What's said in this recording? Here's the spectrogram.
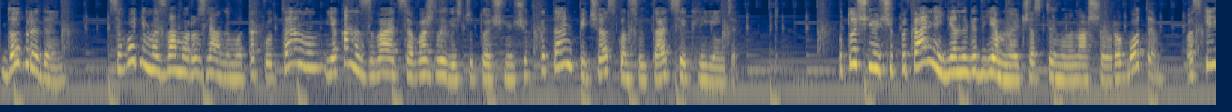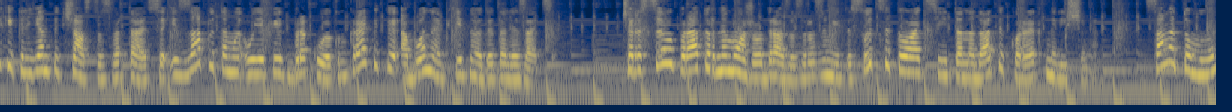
Добрий день! Сьогодні ми з вами розглянемо таку тему, яка називається важливість уточнюючих питань під час консультації клієнтів. Уточнюючі питання є невід'ємною частиною нашої роботи, оскільки клієнти часто звертаються із запитами, у яких бракує конкретики або необхідної деталізації. Через це оператор не може одразу зрозуміти суть ситуації та надати коректне рішення. Саме тому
